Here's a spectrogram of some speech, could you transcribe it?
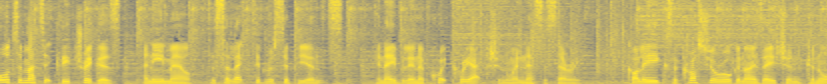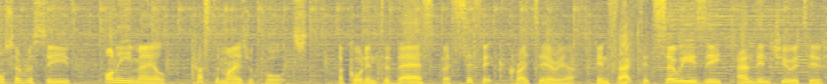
automatically triggers an email to selected recipients, enabling a quick reaction when necessary. Colleagues across your organization can also receive on email customized reports according to their specific criteria. In fact, it's so easy and intuitive,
